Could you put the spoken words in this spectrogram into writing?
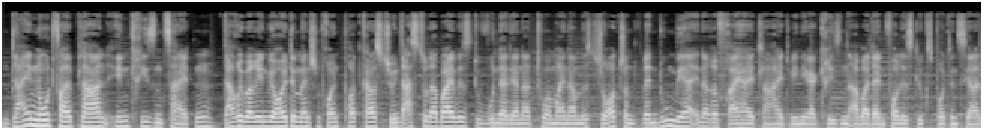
Dein Notfallplan in Krisenzeiten. Darüber reden wir heute im Menschenfreund Podcast. Schön, dass du dabei bist. Du Wunder der Natur. Mein Name ist George und wenn du mehr innere Freiheit, Klarheit, weniger Krisen, aber dein volles Glückspotenzial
